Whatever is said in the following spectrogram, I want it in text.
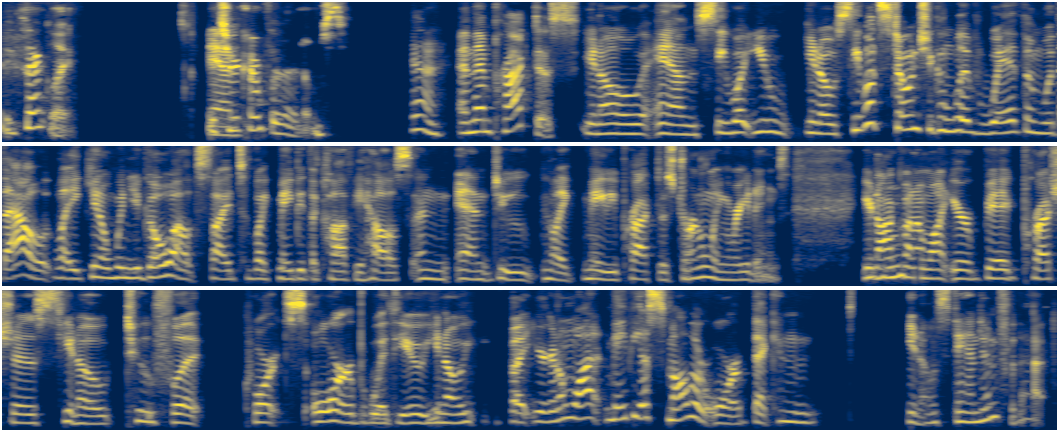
Exactly. It's and, your comfort items. Yeah. And then practice, you know, and see what you, you know, see what stones you can live with and without. Like, you know, when you go outside to like maybe the coffee house and and do like maybe practice journaling readings, you're mm-hmm. not going to want your big, precious, you know, two foot quartz orb with you, you know, but you're going to want maybe a smaller orb that can, you know, stand in for that.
